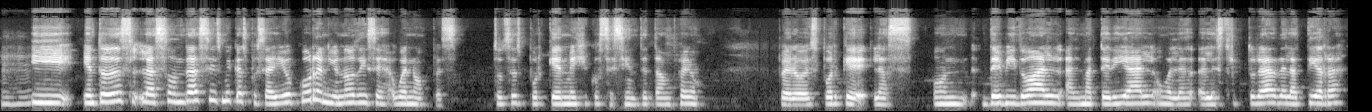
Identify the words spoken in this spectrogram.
y, y, entonces las ondas sísmicas pues ahí ocurren y uno dice, bueno, pues entonces, ¿por qué en México se siente tan feo? Pero es porque las debido al, material o a la, estructura de la tierra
